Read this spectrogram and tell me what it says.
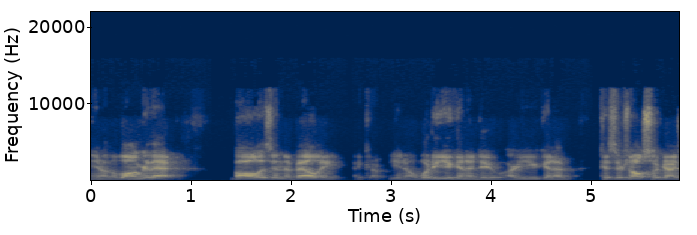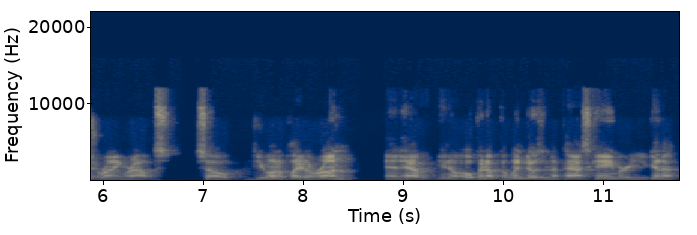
You know, the longer that ball is in the belly, like, you know, what are you going to do? Are you going to, because there's also guys running routes. So do you want to play the run and have, you know, open up the windows in the pass game, or are you going to,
